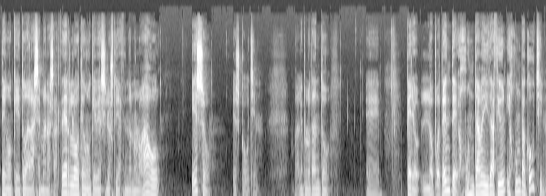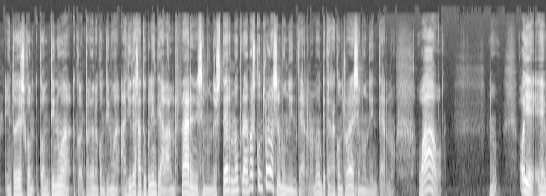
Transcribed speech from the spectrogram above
tengo que todas las semanas hacerlo, tengo que ver si lo estoy haciendo o no lo hago. Eso es coaching. ¿Vale? Por lo tanto, eh, pero lo potente, junta meditación y junta coaching. Entonces, continúa, perdona, continúa, ayudas a tu cliente a avanzar en ese mundo externo, pero además controlas el mundo interno, ¿no? Empiezas a controlar ese mundo interno. ¡Wow! ¿No? Oye, eh,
